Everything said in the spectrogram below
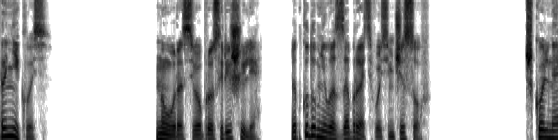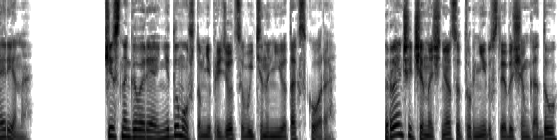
Прониклась. Ну, раз все вопросы решили, откуда мне вас забрать в 8 часов? Школьная арена. Честно говоря, не думал, что мне придется выйти на нее так скоро. Раньше, чем начнется турнир в следующем году,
